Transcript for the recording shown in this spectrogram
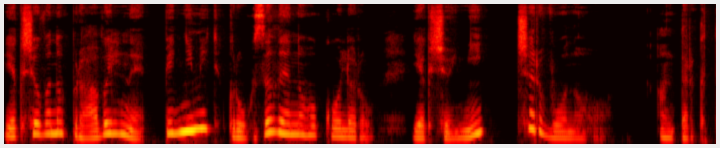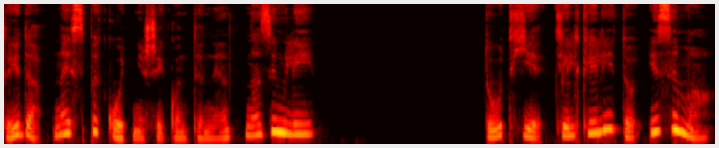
Якщо воно правильне, підніміть круг зеленого кольору, якщо ні червоного. Антарктида найспекотніший континент на Землі. Тут є тільки літо і зима.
